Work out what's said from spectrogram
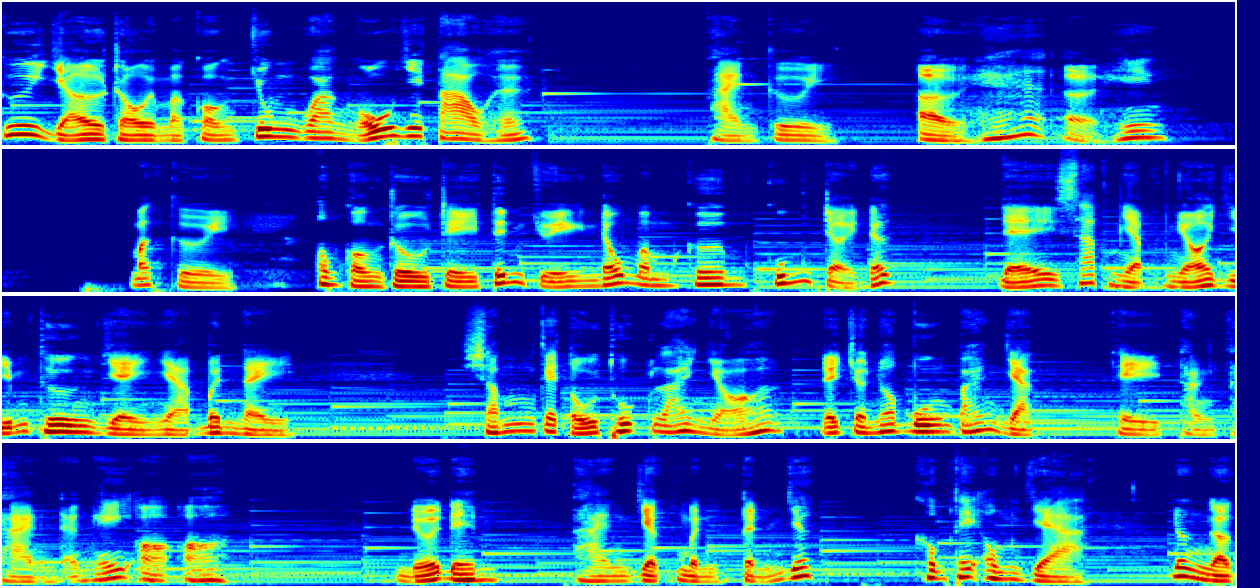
cưới vợ rồi mà còn chung qua ngủ với tao hả? Thằng cười ờ há ờ hiên mắt cười, ông còn rù trì tính chuyện nấu mâm cơm cúng trời đất để sáp nhập nhỏ diễm thương về nhà bên này. Sắm cái tủ thuốc lá nhỏ để cho nó buôn bán giặt thì thằng thàng đã ngáy o o. Nửa đêm thàng giật mình tỉnh giấc. Không thấy ông già, nó ngật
